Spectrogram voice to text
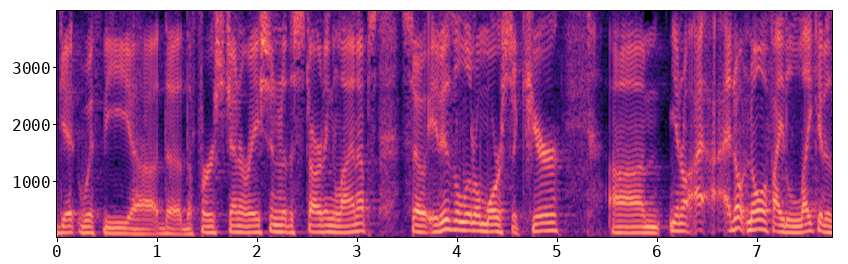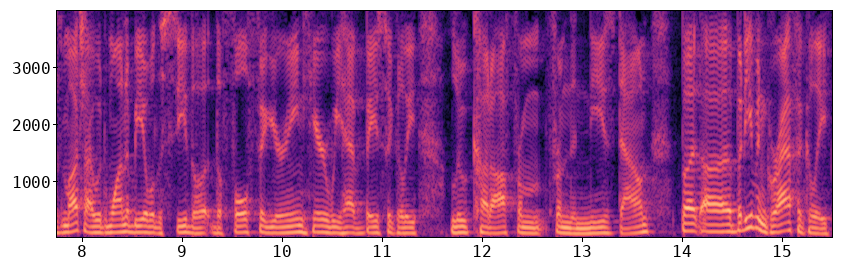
get with the uh, the the first generation of the starting lineups. So it is a little more secure. Um, you know, I, I don't know if I like it as much. I would want to be able to see the the full figurine. Here we have basically Luke cut off from from the knees down, but uh, but even graphically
